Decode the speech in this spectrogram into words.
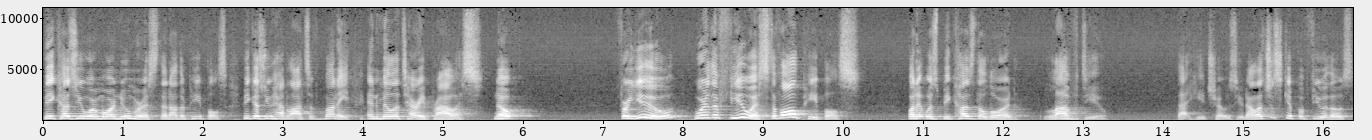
because you were more numerous than other peoples, because you had lots of money and military prowess. Nope. For you were the fewest of all peoples, but it was because the Lord loved you that he chose you. Now let's just skip a few of those,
